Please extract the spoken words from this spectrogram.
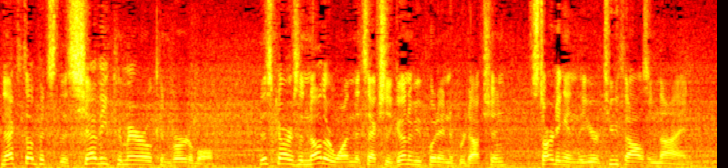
Next up it's the Chevy Camaro convertible. This car is another one that's actually going to be put into production starting in the year 2009.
